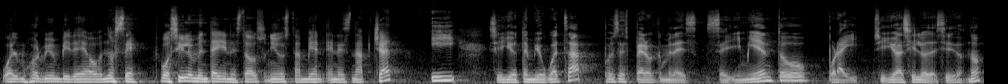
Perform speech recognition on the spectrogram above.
o a lo mejor vi un video, no sé, posiblemente hay en Estados Unidos también en Snapchat y si yo te envío WhatsApp, pues espero que me des seguimiento por ahí, si yo así lo decido, ¿no?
